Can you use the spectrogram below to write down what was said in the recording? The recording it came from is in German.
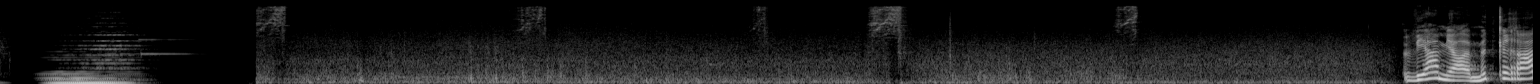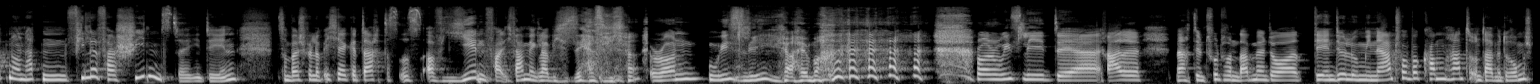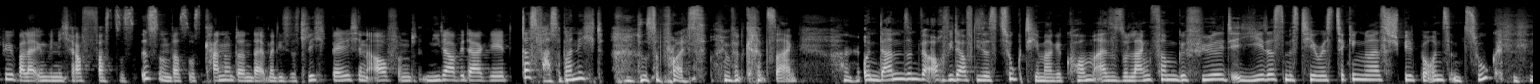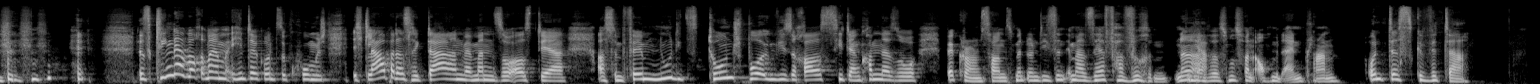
Wir haben ja mitgeraten und hatten viele verschiedenste Ideen. Zum Beispiel habe ich ja gedacht, das ist auf jeden Fall, ich war mir glaube ich sehr sicher, Ron Weasley, ja immer, Ron Weasley, der gerade nach dem Tod von Dumbledore den Deluminator bekommen hat und damit rumspielt, weil er irgendwie nicht rafft, was das ist und was es kann und dann da immer dieses Lichtbällchen auf und nieder wieder geht. Das war's aber nicht. Surprise, ich würde gerade sagen. Und dann sind wir auch wieder auf dieses Zugthema gekommen. Also so langsam gefühlt jedes Mysterious Ticking Noise spielt bei uns im Zug. das klingt aber auch immer im Hintergrund so komisch. Ich glaube, das liegt daran, wenn man so aus der, aus dem Film nur die Tonspur irgendwie so rauszieht, dann kommen da so Background Sounds mit und die sind immer sehr verwirrend, ne? Ja. Also das muss man auch mit einplanen. Und das Gewitter.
